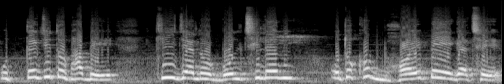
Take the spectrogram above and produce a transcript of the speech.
উত্তেজিতভাবে কি যেন বলছিলেন, ও তো খুব ভয় পেয়ে গেছে।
